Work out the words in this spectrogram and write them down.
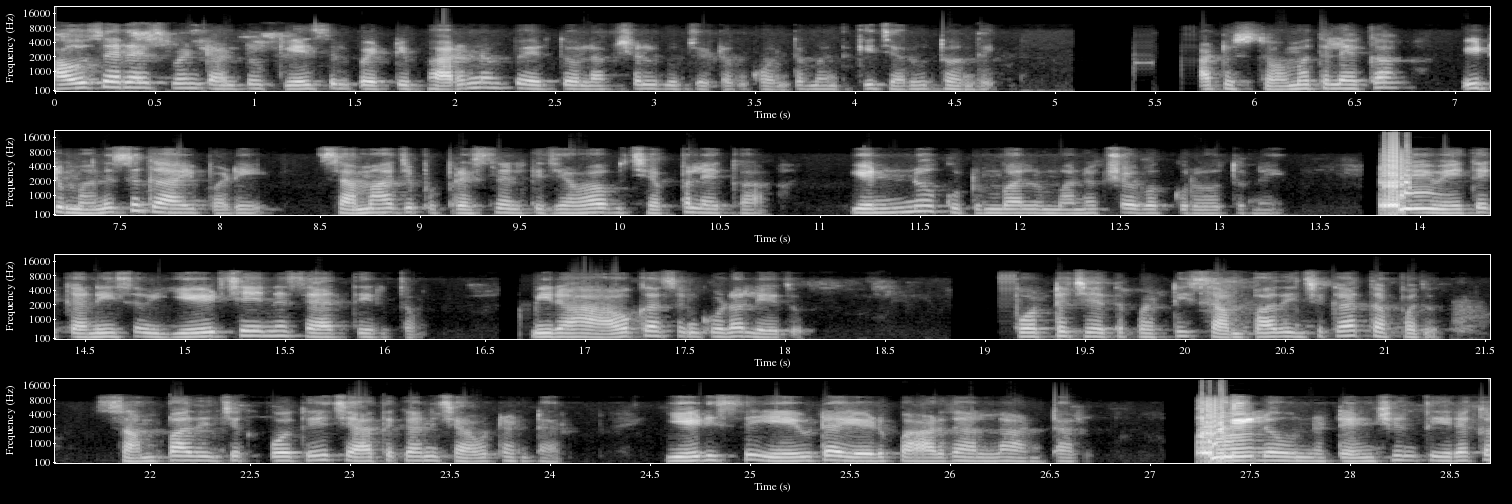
హౌస్ అరేస్మెంట్ అంటూ కేసులు పెట్టి భరణం పేరుతో లక్షలు గుంజటం కొంతమందికి జరుగుతోంది. అటు స్తోమత లేక ఇటు మనసు గాయపడి సమాజపు ప్రశ్నలకి జవాబు చెప్పలేక ఎన్నో కుటుంబాలు మనక్షోభకు గురవుతున్నాయి మేమైతే కనీసం ఏడ్చైనా శాత తీరుతాం. మీరు ఆ అవకాశం కూడా లేదు. పొట్ట చేత పట్టి సంపాదించక తప్పదు. సంపాదించకపోతే చేతకాని చెవటంటారు. ఏడిస్తే ఏమిటా ఏడుపు ఆడదాల్లా అంటారు. మీలో ఉన్న టెన్షన్ తీరక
